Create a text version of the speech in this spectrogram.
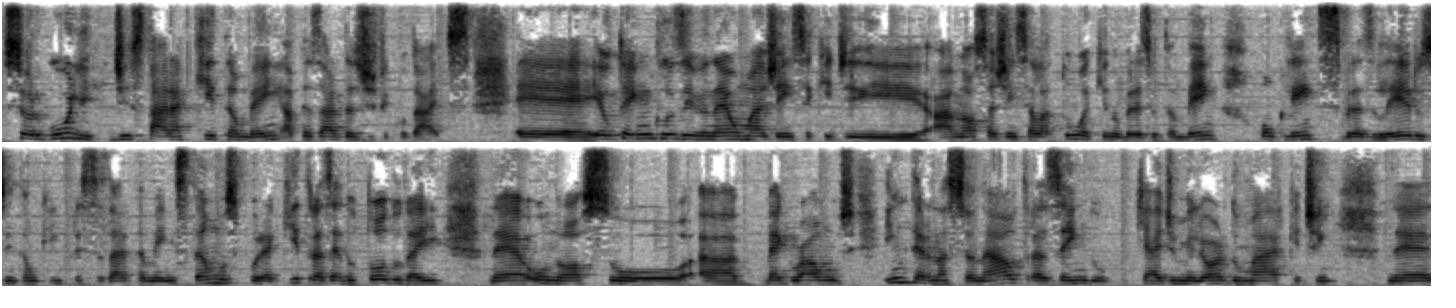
se orgulhe de estar aqui também, apesar das dificuldades. É, eu tenho, inclusive, né, uma agência aqui de. A nossa agência ela atua aqui no Brasil também, com clientes brasileiros. Então, quem precisar também, estamos por aqui, trazendo todo daí né, o nosso uh, background internacional, trazendo o que há de melhor do marketing, né,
